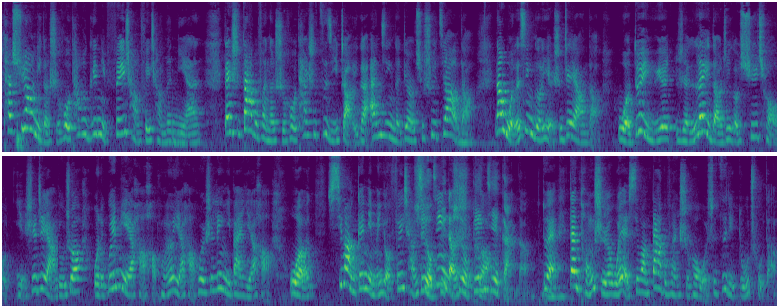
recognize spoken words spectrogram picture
它需要你的时候，它会跟你非常非常的黏，但是大部分的时候，它是自己找一个安静的地儿去睡觉的。那我的性格也是这样的，我对于人类的这个需求也是这样。比如说，我的闺蜜也好，好朋友也好，或者是另一半也好，我希望跟你们有非常亲近的时刻。是有边界感的，对，但同时我也希望大部分时候我是自己独处的。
